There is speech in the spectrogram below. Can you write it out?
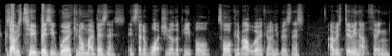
because I was too busy working on my business instead of watching other people talking about working on your business. I was doing that thing.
